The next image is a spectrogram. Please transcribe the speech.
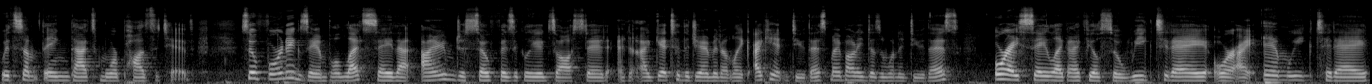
with something that's more positive. So, for an example, let's say that I am just so physically exhausted and I get to the gym and I'm like, I can't do this. My body doesn't want to do this. Or I say, like, I feel so weak today, or I am weak today.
